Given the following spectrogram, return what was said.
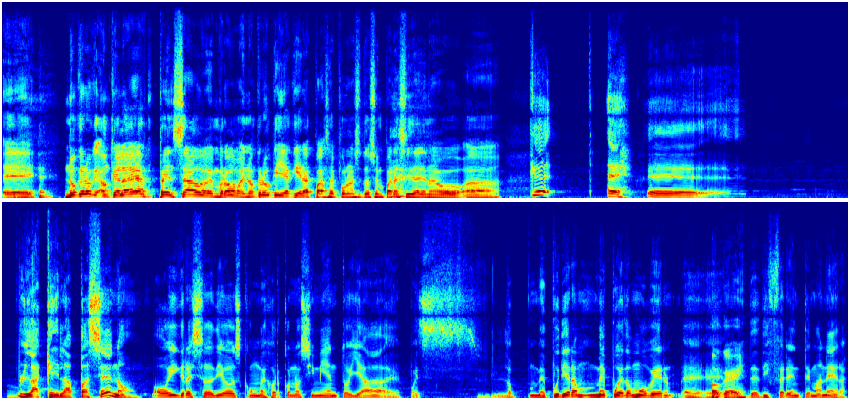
eh, no creo que, aunque lo hayas pensado en broma, no creo que ya quieras pasar por una situación parecida de nuevo a... ¿Qué? Eh, eh, la que la pasé, no. Hoy, gracias a Dios, con mejor conocimiento ya, eh, pues me pudiera, me puedo mover eh, de diferente manera.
